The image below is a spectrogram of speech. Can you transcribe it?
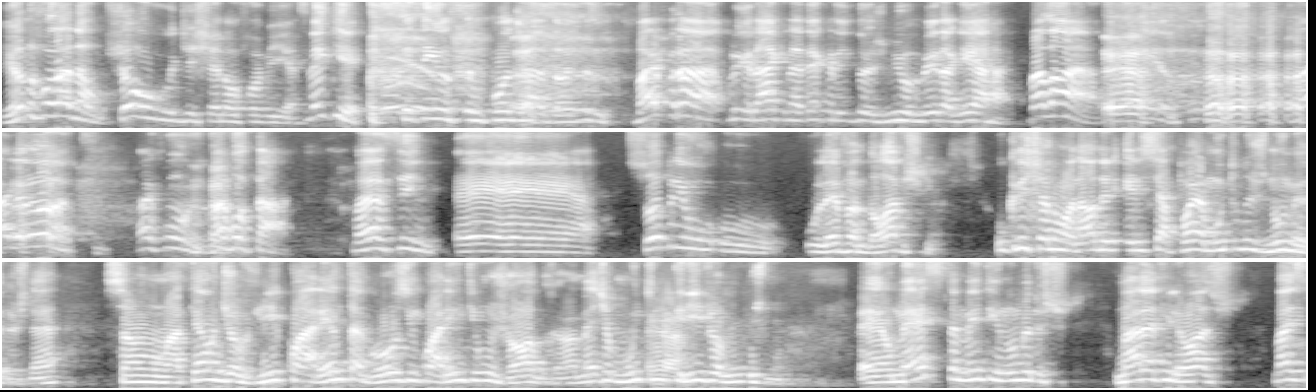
Eu não vou lá, não. Show de xenofobia. Se bem que você tem um, um ponto de razão. Vai para o Iraque na década de 2000, no meio da guerra. Vai lá. É. Vai, garoto. Vai fundo, vai votar. Mas, assim, é, sobre o, o, o, Lewandowski, o Cristiano Ronaldo, ele, ele se apoia muito nos números, né? São, até onde eu vi, 40 gols em 41 jogos. É uma média muito é. incrível mesmo. É, o Messi também tem números maravilhosos. Mas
